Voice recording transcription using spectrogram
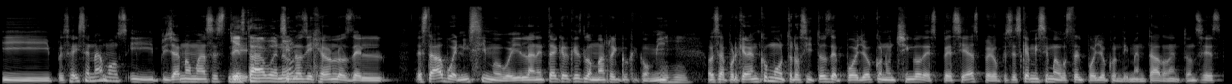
Y pues ahí cenamos y pues ya nomás este... ¿Y estaba bueno? Sí nos dijeron los del... Estaba buenísimo, güey. La neta creo que es lo más rico que comí. O sea, porque eran como trocitos de pollo con un chingo de especias, pero pues es que a mí sí me gusta el pollo condimentado. Entonces,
